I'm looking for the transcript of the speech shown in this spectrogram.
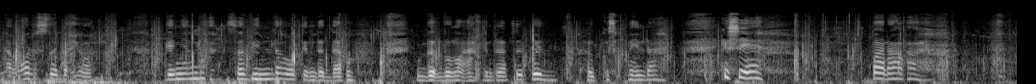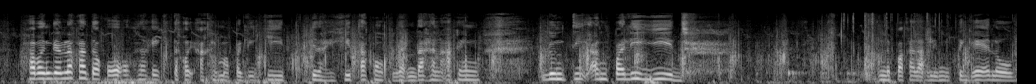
Ilang oras na ba yun? Ganyan na. Sabihin daw, tinda daw. Tinda daw ng akin na. So, pwede, hug ko sa kanila. Kasi, para habang nalakad ako, nakikita ko yung aking mapaligid. Pinakikita ko ang kagandahan ng aking lunti ang paligid. Napakalalim ng Tagalog.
